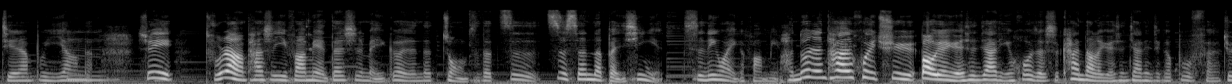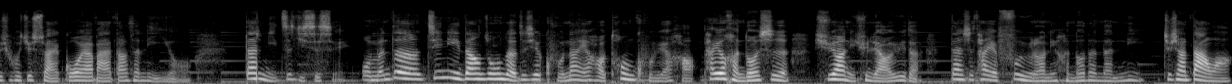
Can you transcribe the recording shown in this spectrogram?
截然不一样的，所以。土壤它是一方面，但是每一个人的种子的自自身的本性也是另外一个方面。很多人他会去抱怨原生家庭，或者是看到了原生家庭这个部分，就是会去甩锅呀，把它当成理由。但是你自己是谁？我们的经历当中的这些苦难也好，痛苦也好，它有很多是需要你去疗愈的，但是它也赋予了你很多的能力。就像大王。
